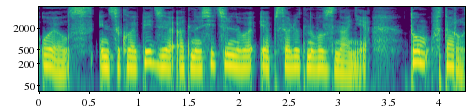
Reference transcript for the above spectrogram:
Уэллс. Энциклопедия относительного и абсолютного знания. Том 2.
